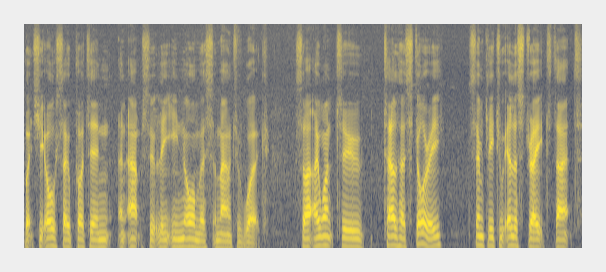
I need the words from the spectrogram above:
but she also put in an absolutely enormous amount of work. So I want to tell her story simply to illustrate that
